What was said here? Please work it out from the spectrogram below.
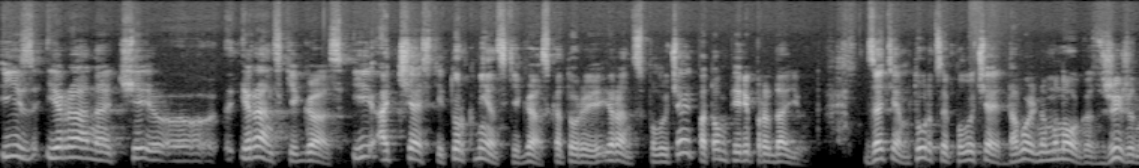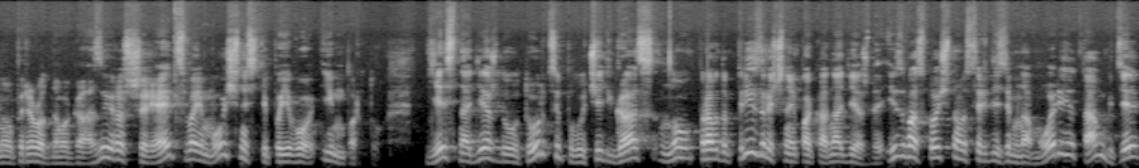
из Ирана че, э, иранский газ и отчасти туркменский газ, который иранцы получают, потом перепродают. Затем Турция получает довольно много сжиженного природного газа и расширяет свои мощности по его импорту. Есть надежда у Турции получить газ, ну, правда, призрачная пока надежда, из Восточного Средиземноморья, там, где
